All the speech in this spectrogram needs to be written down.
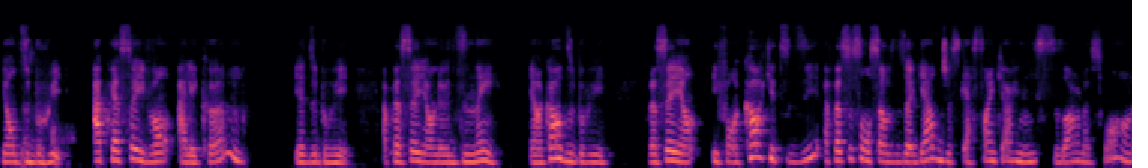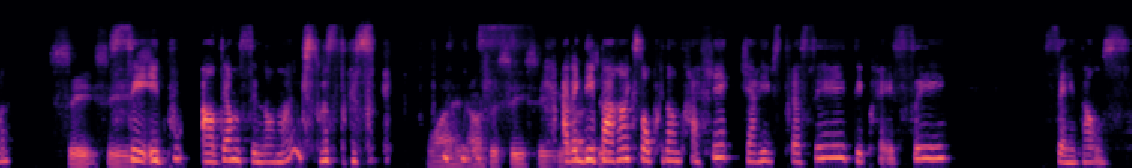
Ils ont du bruit. Après ça, ils vont à l'école, il y a du bruit. Après ça, ils ont le dîner, il y a encore du bruit. Après ça, ils, font encore qu'étudier. Après ça, ils sont au service de garde jusqu'à 5h30, 6h le soir. C'est époux. En termes, c'est normal qu'ils soient stressés. Oui, non, je sais. Avec euh, des parents qui sont pris dans le trafic, qui arrivent stressés, t'es pressé. C'est intense.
